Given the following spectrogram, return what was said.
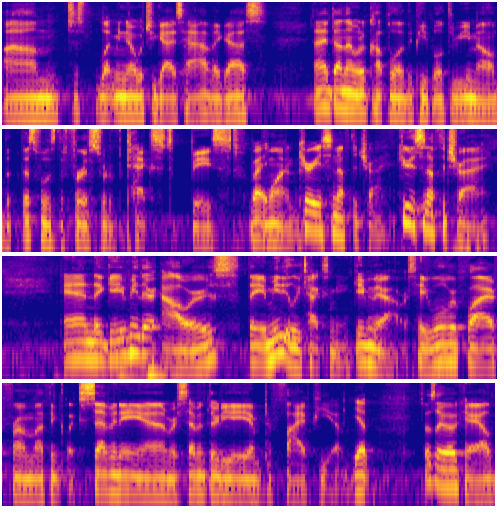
Um, just let me know what you guys have, I guess. And I had done that with a couple other people through email, but this was the first sort of text-based Right. one. Curious enough to try. Curious enough to try. And they gave me their hours. They immediately texted me, gave me their hours. Hey, we'll reply from I think like 7 a.m. or 7:30 a.m. to 5 p.m. Yep. So I was like, okay, I'll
